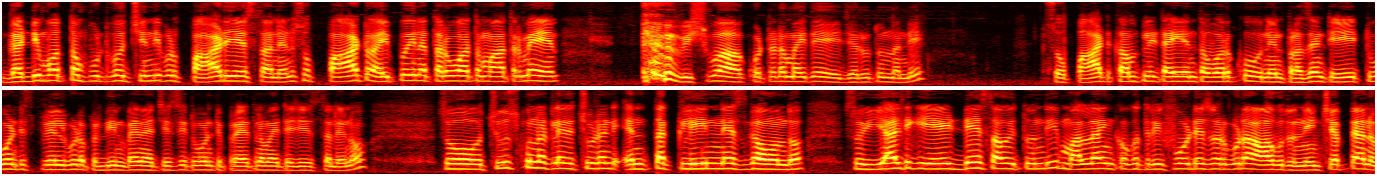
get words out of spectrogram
గడ్డి మొత్తం పుట్టుకొచ్చింది ఇప్పుడు పాడు చేస్తాను నేను. సో పాటు అయిపోయిన తర్వాత మాత్రమే విశ్వ కొట్టడం అయితే జరుగుతుందండి. సో పార్ట్ కంప్లీట్ అయ్యేంత వరకు నేను ప్రజెంట్ ఎటువంటి స్ప్రేలు కూడా దీనిపైన చేసేటువంటి ప్రయత్నం అయితే చేస్తలేను. సో చూసుకున్నట్లయితే చూడండి ఎంత క్లీన్నెస్గా ఉందో. సో ఇవాళకి ఎయిట్ డేస్ అవుతుంది. మళ్ళీ ఇంకొక త్రీ ఫోర్ డేస్ వరకు కూడా ఆగుతుంది. నేను చెప్పాను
